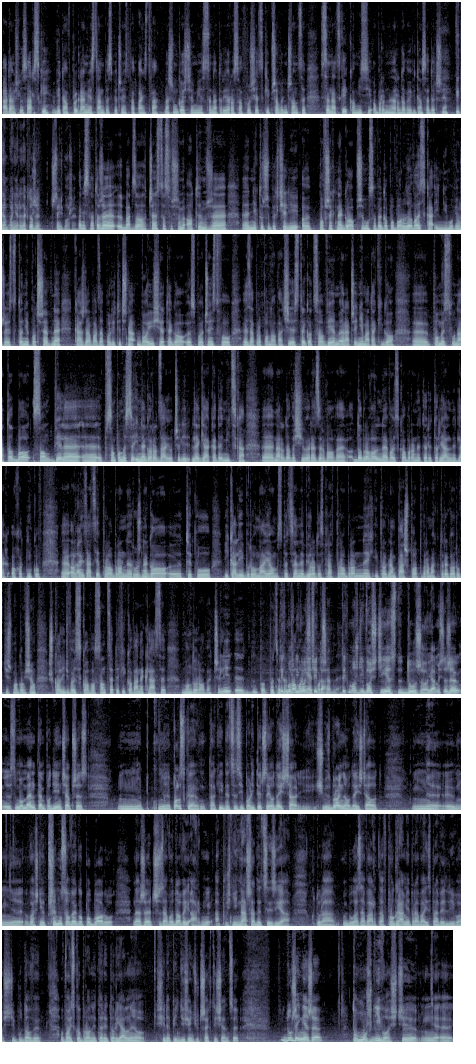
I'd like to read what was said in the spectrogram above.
Adam Ślusarski, witam w programie Stan Bezpieczeństwa Państwa. Naszym gościem jest senator Jarosław Rusiecki, przewodniczący Senackiej Komisji Obrony Narodowej. Witam serdecznie. Witam panie redaktorze, szczęść Boże. Panie senatorze, bardzo często słyszymy o tym, że e, niektórzy by chcieli e, powszechnego, przymusowego poboru do wojska, inni mówią, że jest to niepotrzebne. Każda władza polityczna boi się tego e, społeczeństwu zaproponować. Z tego co wiem, raczej nie ma takiego pomysłu na to, bo są wiele, są pomysły innego rodzaju, czyli Legia Akademicka, e, Narodowe Siły Rezerwowe, dobrowolne Wojska Obrony Terytorialnej dla ochotników, e, organizacje proobronne różnego e, typu i kalibru mają specjalne biuro do spraw proobronnych i program Paszport, w ramach którego również mogą się szkolić wojskowo. Są certyfikowane klasy mundurowe, czyli po- powiedzmy ten pobór nie jest tak, potrzebny. tych możliwości jest dużo. Ja myślę, że z momentem podjęcia przez Polskę takiej decyzji politycznej odejścia siły zbrojne odejścia od mm, mm, właśnie przymusowego poboru na rzecz zawodowej armii, a później nasza decyzja, która była zawarta w programie Prawa i Sprawiedliwości budowy Wojsk Obrony Terytorialnej o sile 53 tysięcy, w dużej mierze tą możliwość y, y,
